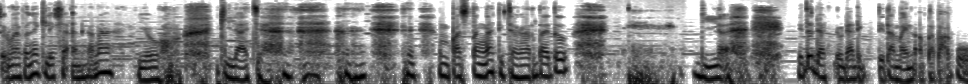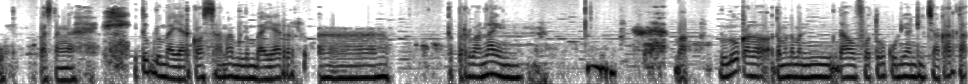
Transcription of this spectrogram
survivalnya gilaan karena yo gila aja. Empat setengah di Jakarta itu gila. Itu udah udah ditambahin bapakku pas setengah. Itu belum bayar kos sama belum bayar uh, keperluan lain. Mak, dulu kalau teman-teman tahu foto kuliah di Jakarta,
